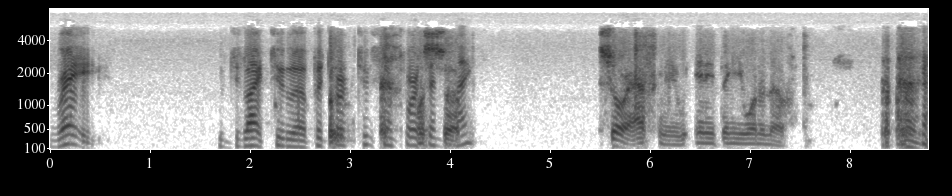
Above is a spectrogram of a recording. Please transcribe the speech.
Ray, would you like to uh, put your two cents worth in tonight? Sure, ask me anything you want to know.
